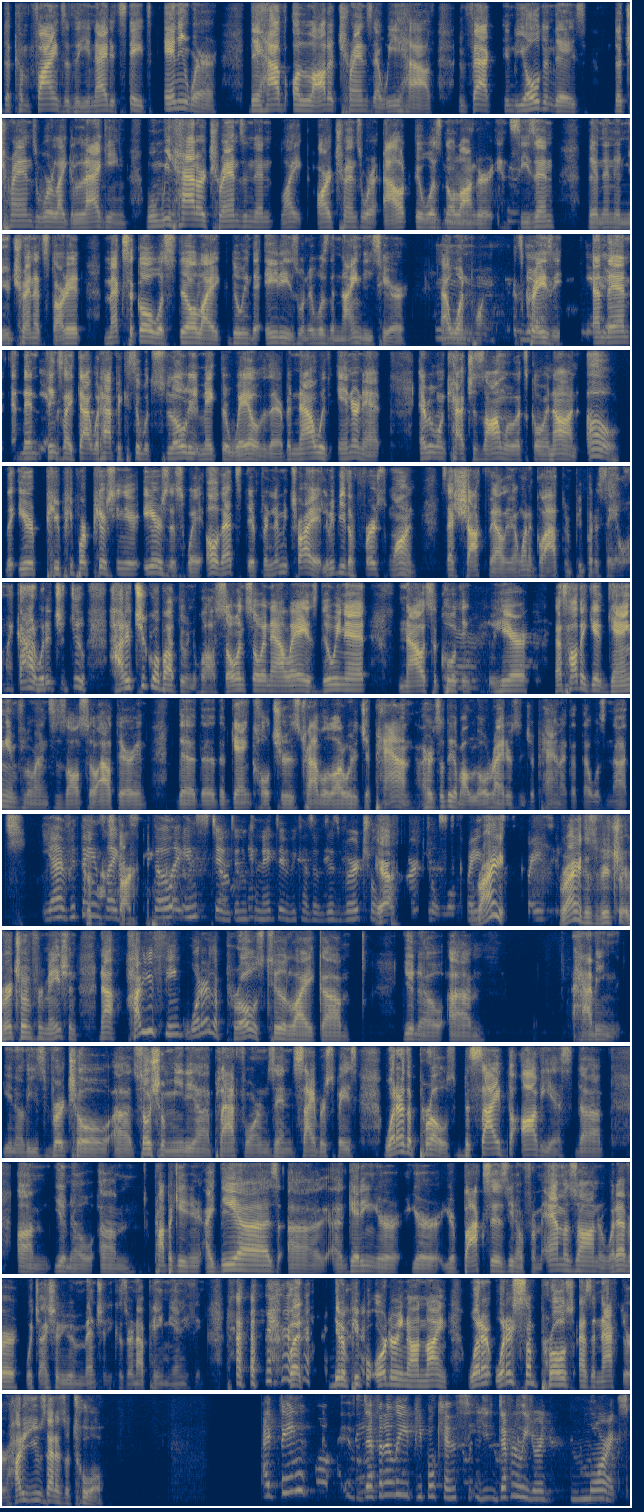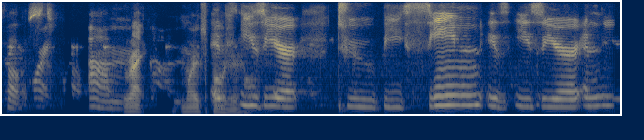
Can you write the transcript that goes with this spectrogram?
the confines of the united states anywhere they have a lot of trends that we have. In fact in the olden days the trends were like lagging. When we had our trends and then like our trends were out it was no Mhm. longer in season. Then then the new trend had started. Mexico was still like doing the 80s when it was the 90s here at one point. Mm, it's yeah. crazy. And then and then things like that would happen because it would slowly make their way over there. But now with internet everyone catches on with what's going on. Oh the ear people are piercing their ears this way. Oh that's different. Let me try it. Let me be the first one. It's that shock value. I want to go out there and people to say oh my god what did you do? How did you go about doing it? Well so and so in la is doing it. Now it's a cool yeah. thing to hear. That's how they get gang influences also out there and the the the gang cultures traveled all the way to japan. I heard something about lowriders in japan. I thought that was nuts yeah everything is like so instant and connected because of this virtual yeah. right. Crazy. right this virtual virtual information. Now how do you think what are the pros to like um you know um having you know these virtual uh, social media platforms and cyberspace? What are the pros beside the obvious the um you know um propagating ideas uh, uh, getting your your your boxes you know from amazon or whatever which i shouldn't even mention because they're not paying me anything but you know people ordering online what are what are some pros as an actor how do you use that as a tool I think it's definitely people can see. Definitely, you're more exposed. Um, right, more exposure. It's easier to be seen. Is easier, and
